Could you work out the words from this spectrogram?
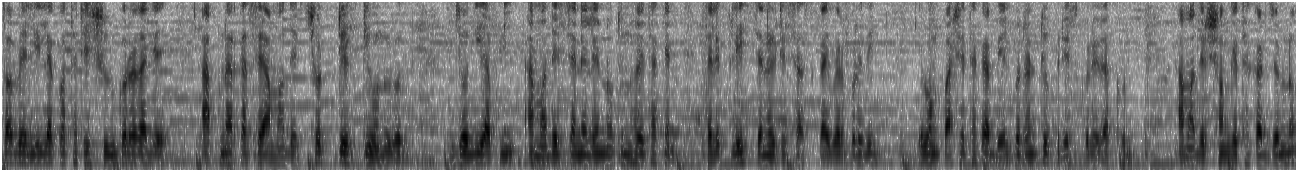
তবে লীলা কথাটি শুরু করার আগে আপনার কাছে আমাদের ছোট্ট একটি অনুরোধ। যদি আপনি আমাদের চ্যানেলে নতুন হয়ে থাকেন, তাহলে প্লিজ চ্যানেলটি সাবস্ক্রাইবার করে দিন এবং পাশে থাকা বেল বাটনটিও প্রেস করে রাখুন। আমাদের সঙ্গে থাকার জন্য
